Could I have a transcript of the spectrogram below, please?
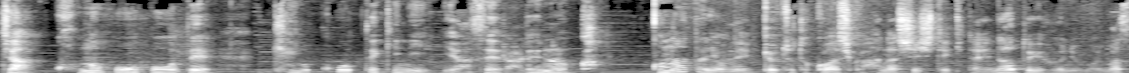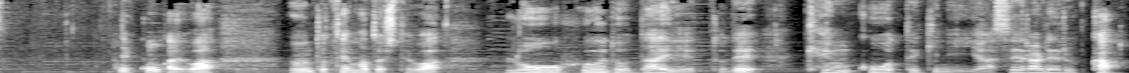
じゃあこの方法で健康的に痩せられるのかこの辺りをね今日ちょっと詳しく話していきたいなというふうに思います。で今回は、うんと、テーマとしてはローフードダイエットで健康的に痩せられるか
